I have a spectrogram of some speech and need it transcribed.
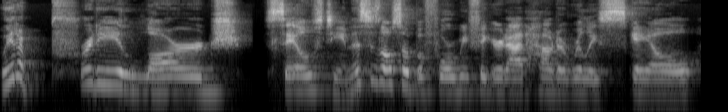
we had a pretty large sales team. This is also before we figured out how to really scale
